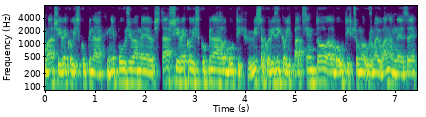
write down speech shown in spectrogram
mladších vekových skupinách nepoužívame. V starších vekových skupinách alebo u tých vysokorizikových pacientov alebo u tých, čo už majú v anamnéze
